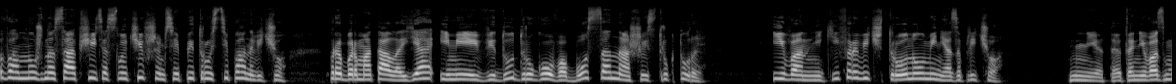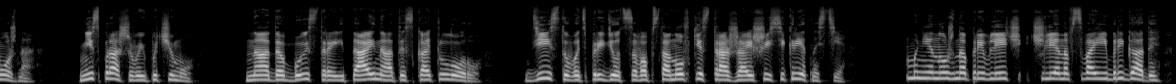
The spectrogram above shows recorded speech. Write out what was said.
«Вам нужно сообщить о случившемся Петру Степановичу», пробормотала я, имея в виду другого босса нашей структуры. Иван Никифорович тронул меня за плечо. «Нет, это невозможно. Не спрашивай, почему. Надо быстро и тайно отыскать Лору. Действовать придется в обстановке строжайшей секретности. «Мне нужно привлечь членов своей бригады», —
